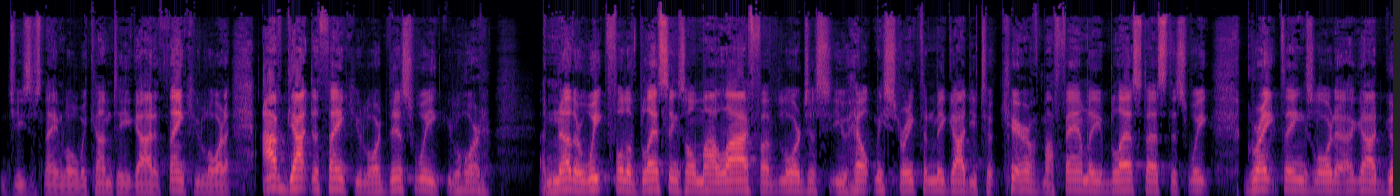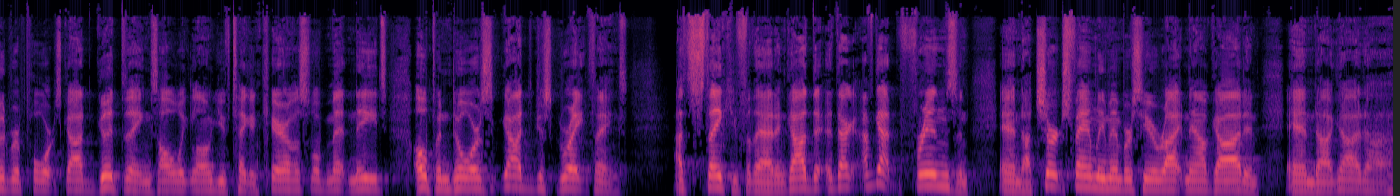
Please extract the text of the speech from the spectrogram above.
In Jesus' name, Lord, we come to you, God, and thank you, Lord. I've got to thank you, Lord, this week, Lord another week full of blessings on my life. Of Lord, just you helped me, strengthen me. God, you took care of my family, blessed us this week. Great things, Lord. Uh, God, good reports. God, good things all week long. You've taken care of us, Lord, met needs, opened doors. God, just great things. I thank you for that. And God, I've got friends and, and uh, church family members here right now, God, and, and uh, God, uh,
